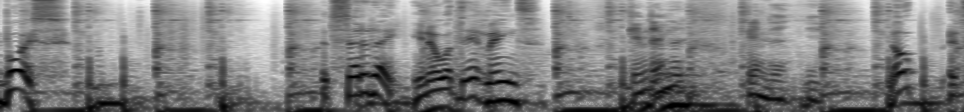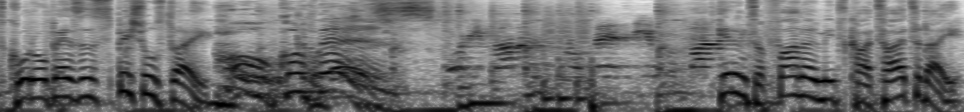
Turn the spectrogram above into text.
boys. It's Saturday. You know what that means? Game day? Game day, yeah. Nope, it's koro Baz's Specials Day. Oh, koro Heading to Whānau Meats Kaitāia today.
